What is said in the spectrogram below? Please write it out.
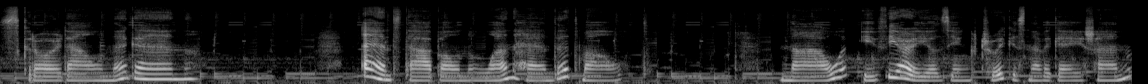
Scroll down again and tap on One-Handed Mode. Now, if you are using Tricky's navigation,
